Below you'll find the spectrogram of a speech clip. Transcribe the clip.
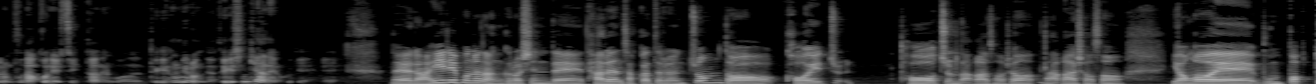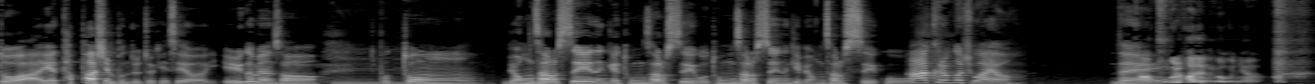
그런 문화권일 수 있다는 거는 되게 흥미롭네요. 되게 신기하네요, 그게. 예. 네, 라히리분은 안 그러신데 다른 작가들은 네. 좀더 거의 더 좀 나가서 나가셔서 영어의 문법도 아예 탑하신 분들도 계세요. 읽으면서 음... 보통 명사로 쓰이는 게 동사로 쓰이고 동사로 쓰이는 게 명사로 쓰이고 아 그런 거 좋아요. 네. 아 구글화 되는 거군요.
